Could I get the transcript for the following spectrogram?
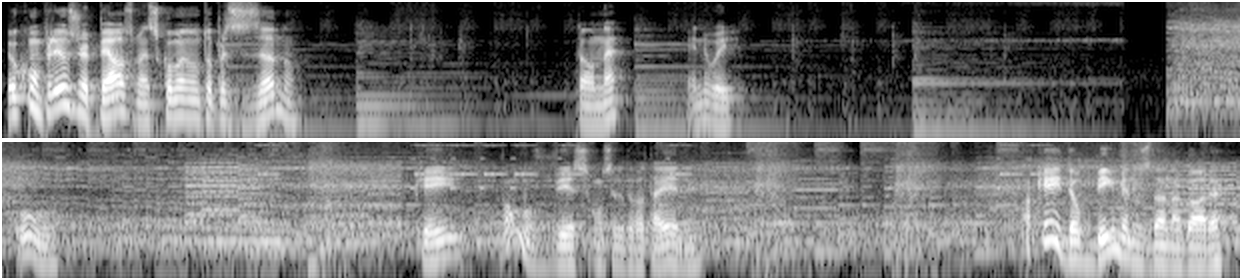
Eu comprei os repels, mas como eu não tô precisando... Então, né? Anyway. Uh. Ok. Vamos ver se consigo derrotar ele. Ok, deu bem menos dano agora.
